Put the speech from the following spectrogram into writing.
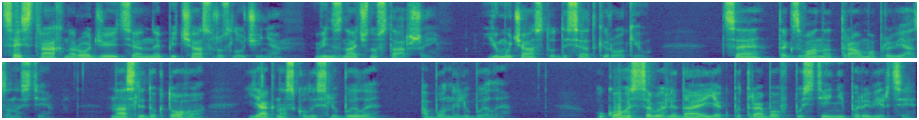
Цей страх народжується не під час розлучення, він значно старший, йому часто десятки років. Це так звана травма прив'язаності, наслідок того, як нас колись любили або не любили. У когось це виглядає як потреба в постійній перевірці,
